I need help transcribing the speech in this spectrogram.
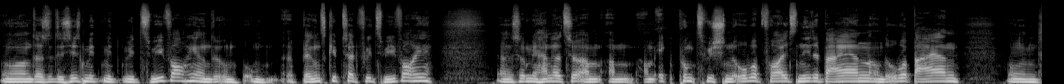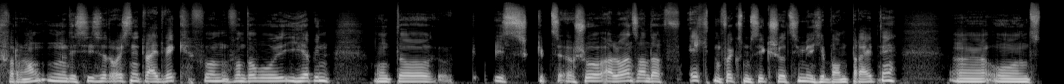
Und also das ist mit, mit, mit Zwiefache und, und, und bei uns gibt es halt viel Zwiefache. Also wir haben halt so am, am, am Eckpunkt zwischen Oberpfalz, Niederbayern und Oberbayern und Franken. Das ist halt alles nicht weit weg von, von da, wo ich her bin. Und da gibt es schon allein an der echten Volksmusik schon eine ziemliche Bandbreite. Äh, Und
